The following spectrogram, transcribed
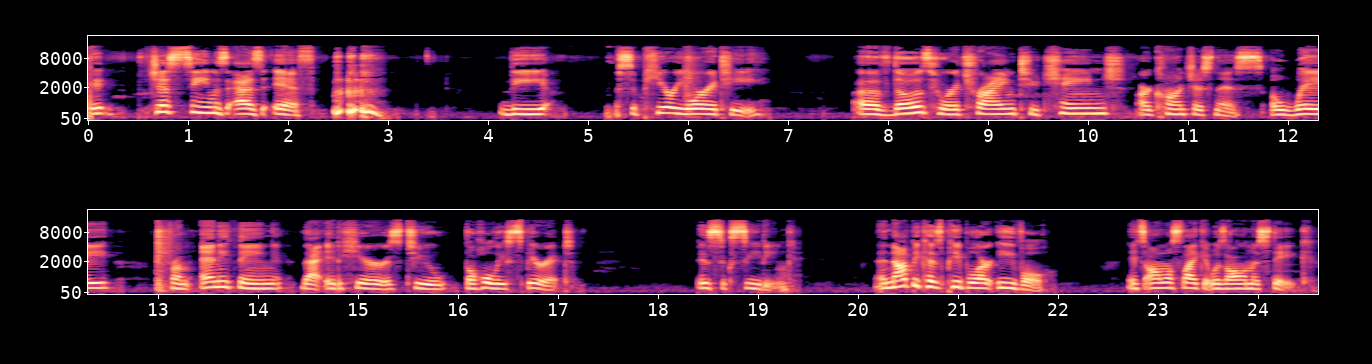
It just seems as if the superiority of those who are trying to change our consciousness away from anything that adheres to the Holy Spirit is succeeding. And not because people are evil, it's almost like it was all a mistake.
